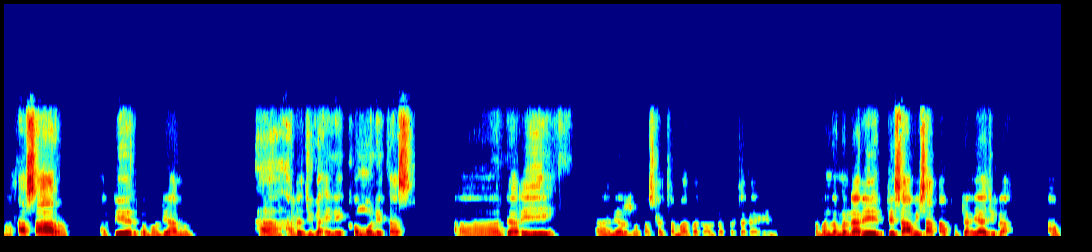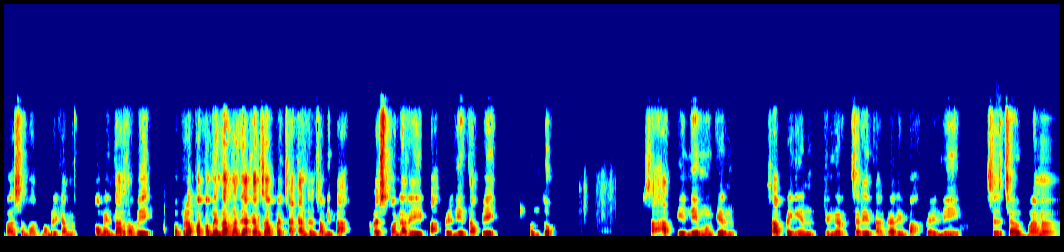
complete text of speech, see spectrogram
Makassar hadir, kemudian uh, ada juga ini komunitas dari uh, ini harus lepas kacamata kalau udah baca kayak gini. Teman-teman dari Desa Wisata Budaya juga apa sempat memberikan komentar, tapi beberapa komentar nanti akan saya bacakan dan saya minta respon dari Pak Beni. Tapi untuk saat ini mungkin saya ingin dengar cerita dari Pak Beni sejauh mana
